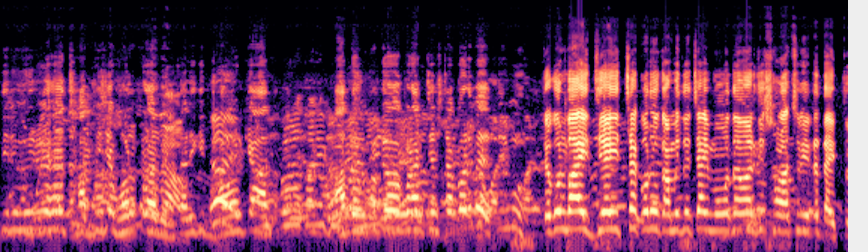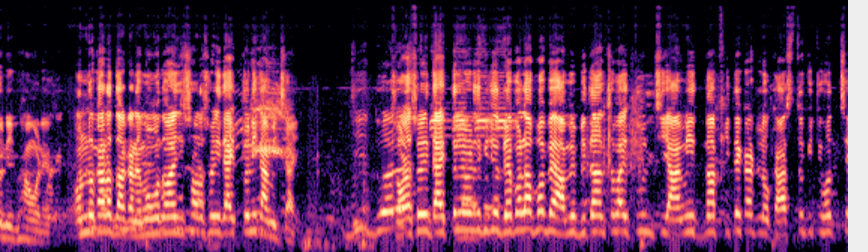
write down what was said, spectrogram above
তৃণমূলের হয়ে ছাব্বিশে ভোট করাবেন তাহলে কি ভাঙড়কে আতঙ্কিত করার চেষ্টা করবে তৃণমূল? দেখুন ভাই, যে ইচ্ছা করুক, আমি তো চাই মমতা ব্যানার্জি সরাসরি এটা দায়িত্ব নিক ভাঙড়ের অন্য কারও দরকার নেই। মমতা ব্যানার্জি সরাসরি দায়িত্ব নিক, আমি চাই। সরাসরি দায়িত্ব নিলে কিছু ডেভেলপ হবে। আমি বিধানসভায় তুলছি, আমি না ফিতে কাটলো কাজ তো কিছু হচ্ছে।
